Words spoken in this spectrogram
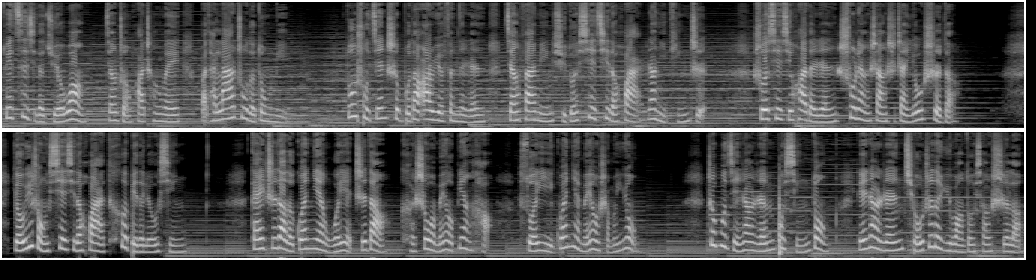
对自己的绝望将转化成为把他拉住的动力。多数坚持不到二月份的人，将发明许多泄气的话让你停止。说泄气话的人数量上是占优势的。有一种泄气的话特别的流行，该知道的观念我也知道，可是我没有变好，所以观念没有什么用。这不仅让人不行动，连让人求知的欲望都消失了。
